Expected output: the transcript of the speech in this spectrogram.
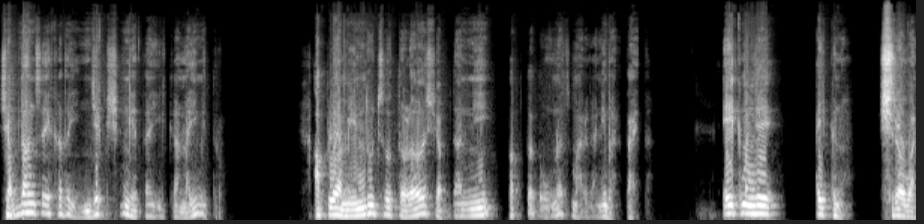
शब्दांचं एखादं इंजेक्शन घेता येईल का? नाही मित्र. आपल्या मेंदूचं तळं शब्दांनी फक्त दोनच मार्गाने भरता येतं. एक म्हणजे ऐकणं श्रवण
